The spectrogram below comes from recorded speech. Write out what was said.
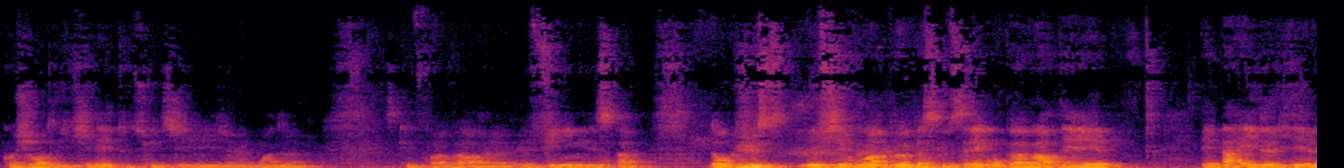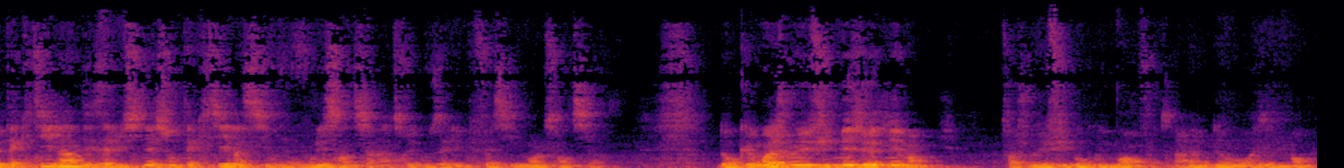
Quand je suis redevenu kiné, tout de suite, j'avais moins de. Parce qu'il faut avoir le feeling, n'est-ce pas? Donc, juste méfiez-vous un peu parce que vous savez qu'on peut avoir des, des pareils de tactiles, hein, des hallucinations tactiles. Hein, si vous voulez sentir un truc, vous allez plus facilement le sentir. Donc, moi, je me méfie de mes yeux et de mes mains. Enfin, je me méfie beaucoup de moi, en fait, hein, même de mon raisonnement.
